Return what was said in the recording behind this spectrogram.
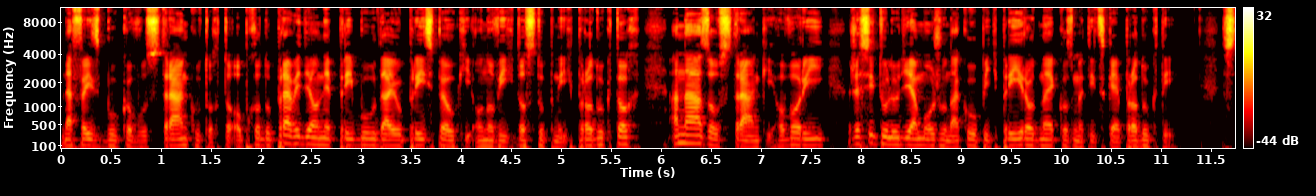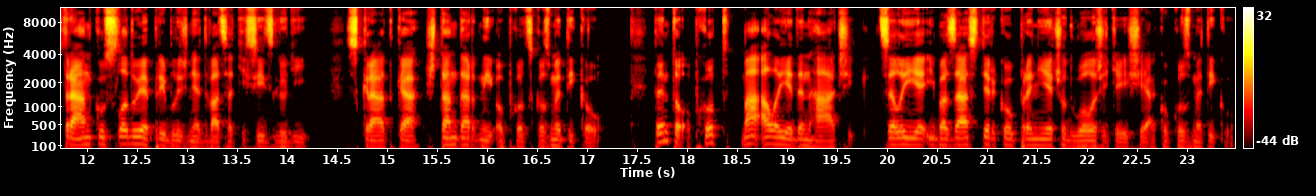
Na facebookovú stránku tohto obchodu pravidelne pribúdajú príspevky o nových dostupných produktoch a názov stránky hovorí, že si tu ľudia môžu nakúpiť prírodné kozmetické produkty. Stránku sleduje približne 20 tisíc ľudí. Skrátka, štandardný obchod s kozmetikou. Tento obchod má ale jeden háčik. Celý je iba zásterkou pre niečo dôležitejšie ako kozmetiku.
